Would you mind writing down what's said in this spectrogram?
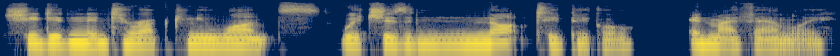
she didn't interrupt me once, which is not typical in my family.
